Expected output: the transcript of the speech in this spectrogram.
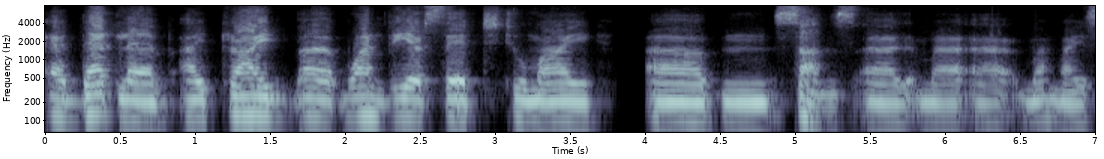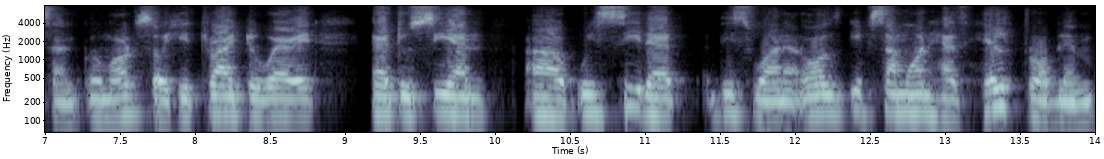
at that lab, I tried uh, one VR set to my uh, sons, my, my, son Umar. So he tried to wear it to see, and uh, we see that this one, and all if someone has health problem,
